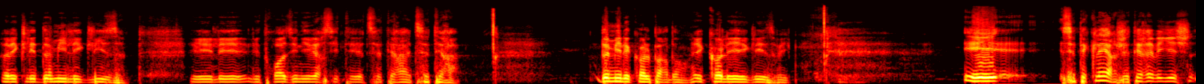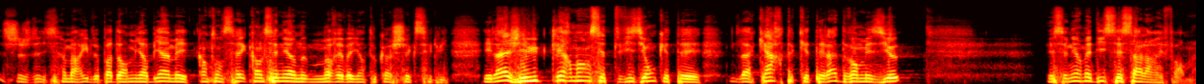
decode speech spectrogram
avec les 2000 églises et les, les trois universités, etc., etc. 2000 écoles, pardon, écoles et églises, oui. Et c'était clair, j'étais réveillé, ça m'arrive de ne pas dormir bien, mais quand, le Seigneur me réveille, en tout cas, je sais que c'est lui. Et là, j'ai eu clairement cette vision qui était, de la carte qui était là devant mes yeux. Et le Seigneur m'a dit, c'est ça la réforme.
